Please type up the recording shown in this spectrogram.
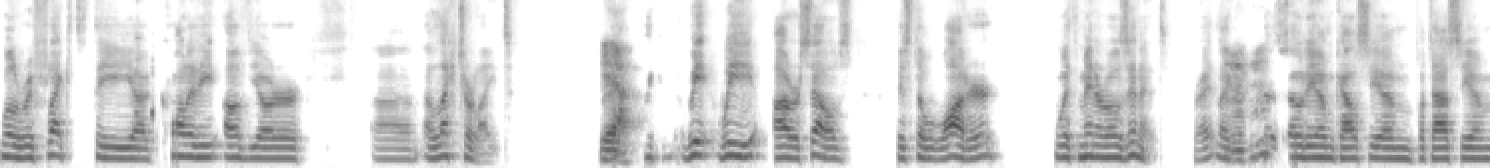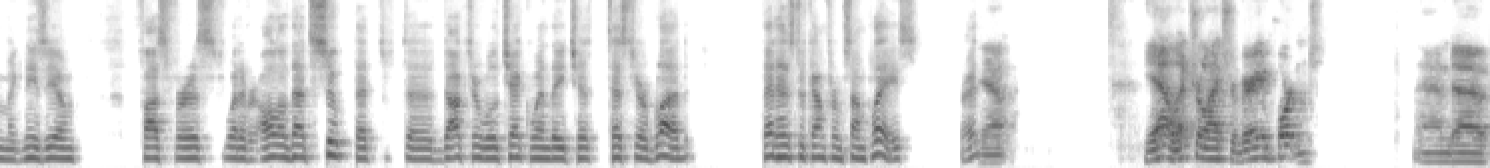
will reflect the uh, quality of your uh, electrolyte. Yeah. Like we we ourselves is the water with minerals in it right? Like mm-hmm. sodium, calcium, potassium, magnesium, phosphorus, whatever. All of that soup that the doctor will check when they ch- test your blood, that has to come from someplace, right? Yeah. Yeah, electrolytes are very important. And uh,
